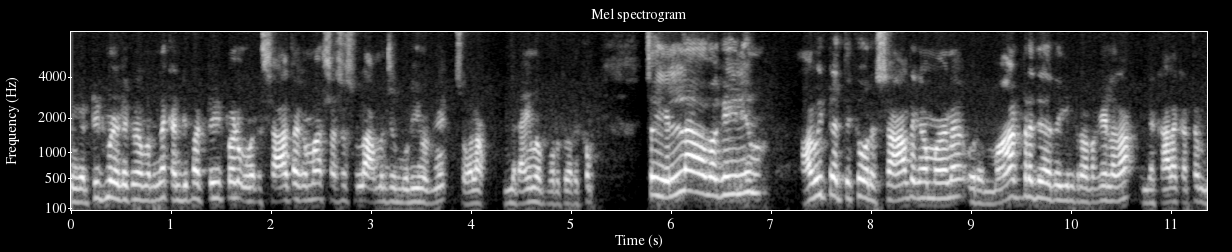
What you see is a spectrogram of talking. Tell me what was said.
நீங்கள் ட்ரீட்மெண்ட் எடுக்கிற மாதிரி இருந்தால் கண்டிப்பாக ட்ரீட்மெண்ட் உங்களுக்கு சாதகமாக சக்ஸஸ்ஃபுல்லாக அமைஞ்சு முடியும் அப்படின்னு சொல்லலாம். இந்த டைமை பொறுத்த வரைக்கும். ஸோ எல்லா வகையிலையும் அவிட்டத்துக்கு ஒரு சாதகமான ஒரு மாற்றத்தை அறிகின்ற வகையில தான் இந்த காலகட்டம்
